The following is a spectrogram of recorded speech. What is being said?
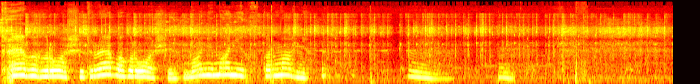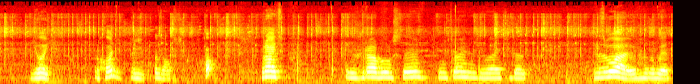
Треба гроші, треба гроші. Мані, мані в кармані. Йой. Проходит? А не, показалось. Хоп. Брать. Игра был ніхто не називається. Да. Робити.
